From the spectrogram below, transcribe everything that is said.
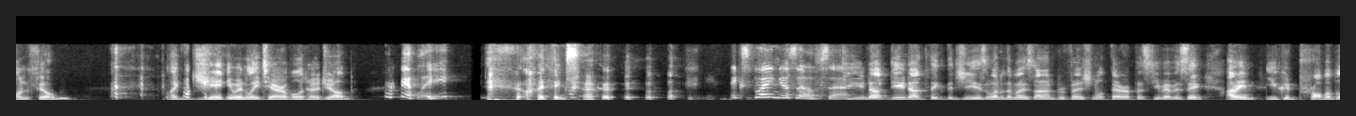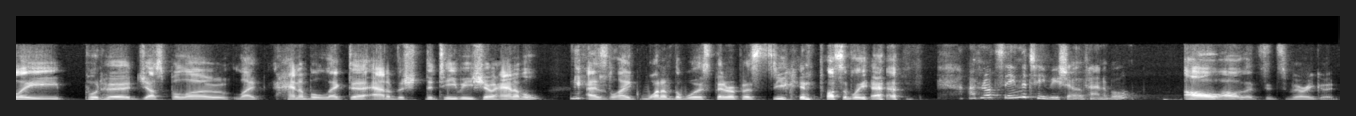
on film. like genuinely terrible at her job. Really? I think so. Explain yourself, sir. do you not do you not think that she is one of the most unprofessional therapists you've ever seen? I mean, you could probably put her just below like Hannibal Lecter out of the sh- the TV show Hannibal as like one of the worst therapists you can possibly have. I've not seen the TV show of Hannibal. Oh, oh, that's it's very good.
